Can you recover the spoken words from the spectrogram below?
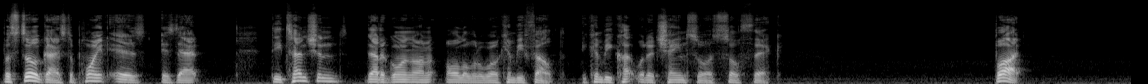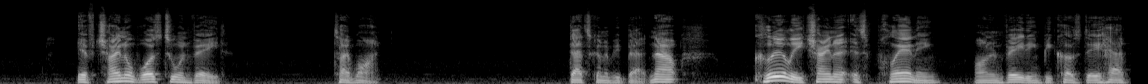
But still, guys, the point is is that the tensions that are going on all over the world can be felt. It can be cut with a chainsaw. It's so thick. But if China was to invade Taiwan, that's going to be bad. Now, clearly, China is planning on invading because they have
